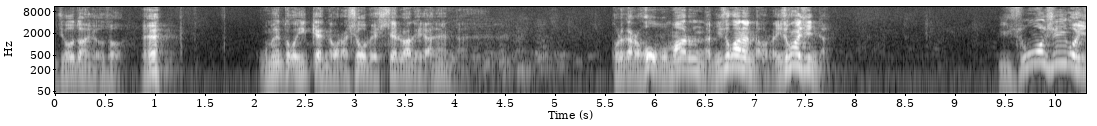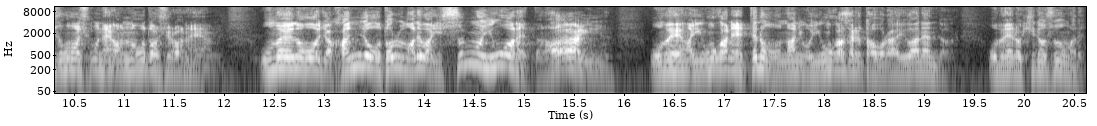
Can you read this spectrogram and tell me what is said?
冗談よそう。え？おめえんとこ一軒で俺は商売してるわけじゃねえんだ。これから方々回るんだ。みそがなんだ俺忙しいんだ。忙しいか忙しくねえ。あんなことは知らねえやおめえの方じゃ勘定を取るまでは一寸も動かねえって。なおめえが動かねえってのを何も動かせるとは俺は言わねえんだ。からおめえの気の済むまで。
